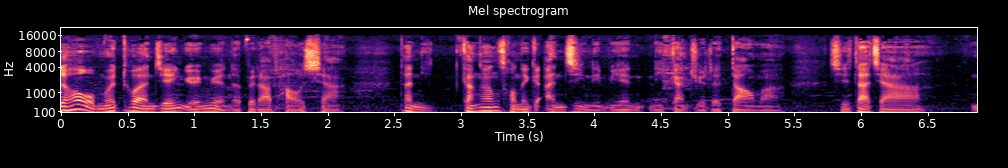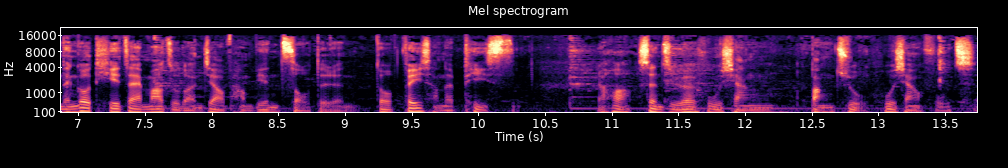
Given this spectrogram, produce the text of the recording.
之后我们会突然间远远的被他抛下，但你刚刚从那个安静里面，你感觉得到吗？其实大家能够贴在妈祖銮轿旁边走的人都非常的 peace，然后甚至会互相帮助、互相扶持。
